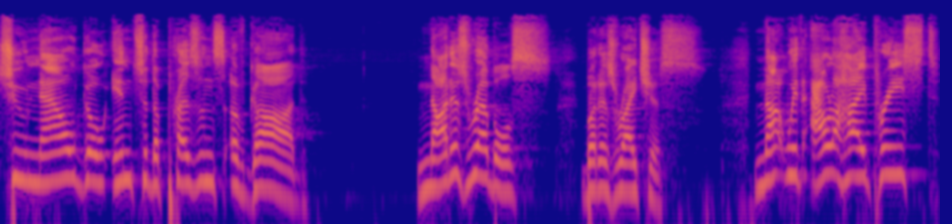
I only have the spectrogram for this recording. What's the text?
to now go into the presence of God, not as rebels, but as righteous. Not without a high priest,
